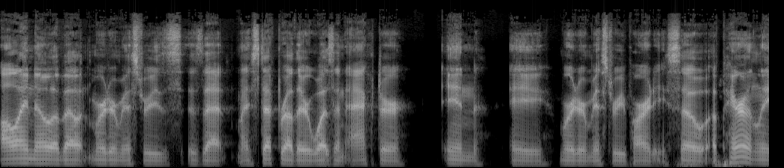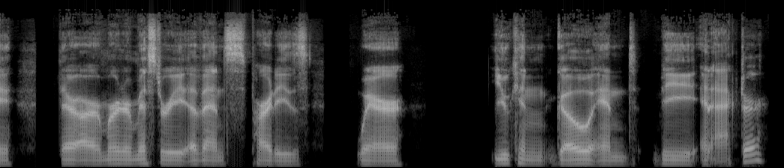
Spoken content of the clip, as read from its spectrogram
All I know about murder mysteries is that my stepbrother was an actor in a murder mystery party. So apparently, there are murder mystery events, parties where you can go and be an actor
